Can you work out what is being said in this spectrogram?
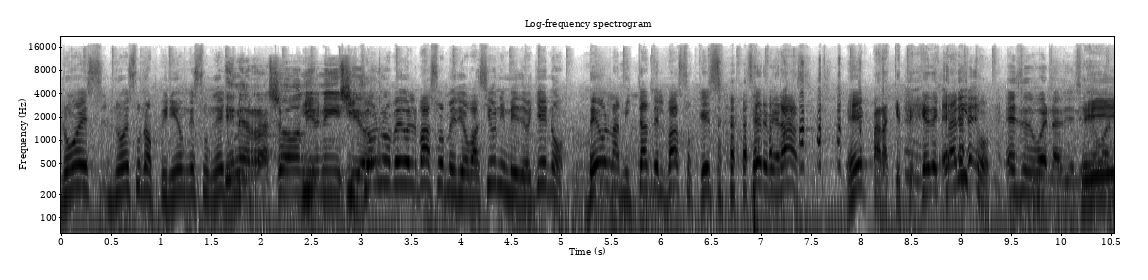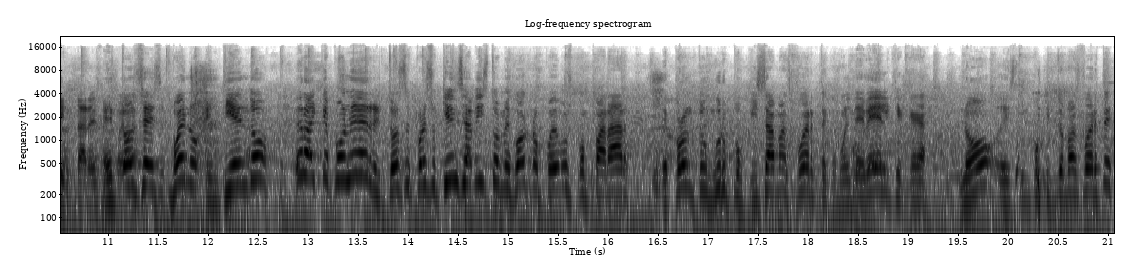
No es, no es una opinión, es un hecho. Tienes razón, Y- Dionisio. Y yo no veo el vaso medio vacío ni medio lleno. Veo la mitad del vaso, que es ser veraz, ¿eh? para que te quede clarito. Esa es buena, a Sí, entonces, bueno, entiendo, pero hay que poner. Entonces, por eso, ¿quién se ha visto mejor? No podemos comparar de pronto un grupo quizá más fuerte, como el de Bélgica, ¿no? Es un poquito más fuerte.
